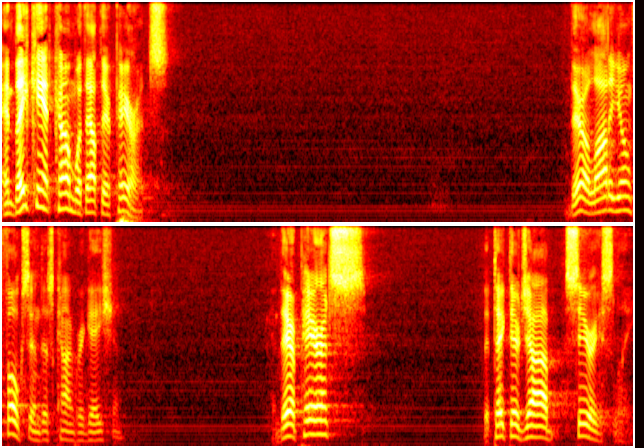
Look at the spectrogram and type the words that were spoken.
and they can't come without their parents. There are a lot of young folks in this congregation. And there are parents that take their job seriously.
